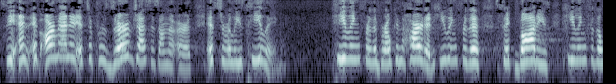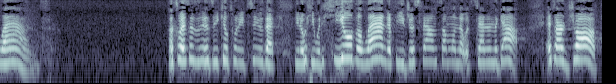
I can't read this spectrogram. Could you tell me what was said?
See, and if our mandate is to preserve justice on the earth, it's to release healing. Healing for the brokenhearted, healing for the sick bodies, healing for the land. That's why it says in Ezekiel 22 that, you know, he would heal the land if he just found someone that would stand in the gap. It's our job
